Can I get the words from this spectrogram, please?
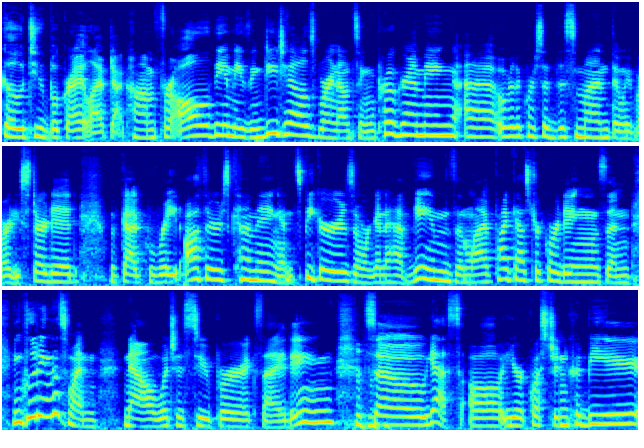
go to bookriotlive.com for all the amazing details. We're announcing programming uh, over the course of this month, and we've already started. We've got great authors coming and speakers, and we're going to have games and live podcast recordings, and including this one now, which is super exciting. so, yes, all your question could be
